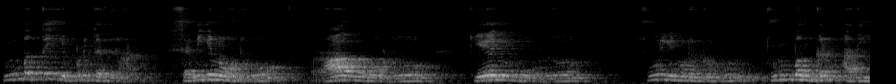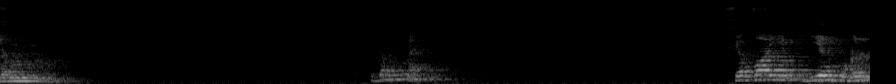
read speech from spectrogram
துன்பத்தை எப்படி தருகிறான்? சனியனோடோ ராகுவோடோ கேதுவோ சூரியனோடு இருக்கும்போது துன்பங்கள் அதிகம். இதான் உண்மை. செவ்வாயின் இயல்புகள்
